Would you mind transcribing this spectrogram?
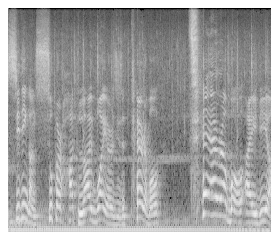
Sitting on super hot live wires is a terrible, terrible idea.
